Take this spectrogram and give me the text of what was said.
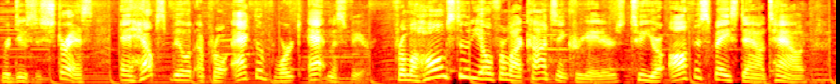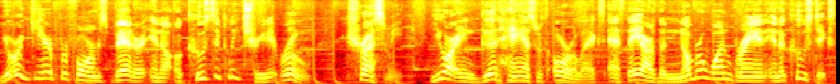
reduces stress, and helps build a proactive work atmosphere. From a home studio for my content creators to your office space downtown, your gear performs better in an acoustically treated room. Trust me, you are in good hands with Auralex as they are the number one brand in acoustics,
